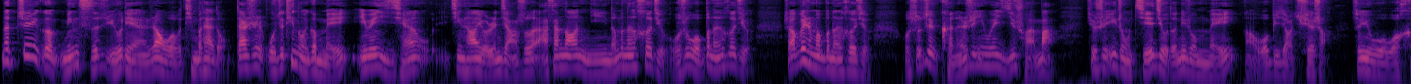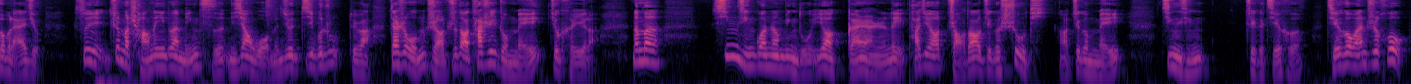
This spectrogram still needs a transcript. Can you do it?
那这个名词有点让我听不太懂，但是我就听懂一个酶，因为以前经常有人讲说啊，三刀你能不能喝酒？我说我不能喝酒，是吧为什么不能喝酒？我说这可能是因为遗传吧，就是一种解酒的那种酶啊，我比较缺少，所以我我喝不来酒。所以这么长的一段名词，你像我们就记不住，对吧？但是我们只要知道它是一种酶就可以了。那么新型冠状病毒要感染人类，它就要找到这个受体啊，这个酶进行这个结合，结合完之后。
